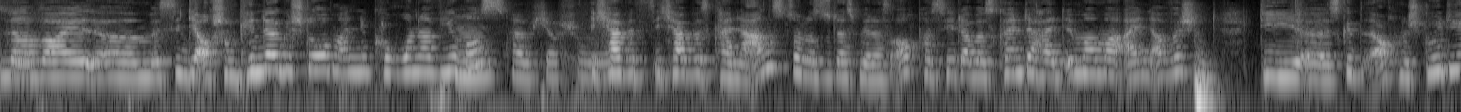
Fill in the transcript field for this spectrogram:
Na, weil ähm, es sind ja auch schon Kinder gestorben an dem Coronavirus. Hm, habe ich auch schon. Ich habe jetzt, ich habe jetzt keine Angst oder so, dass mir das auch passiert, aber es könnte halt immer mal einen erwischen. Die, äh, es gibt auch eine Studie,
